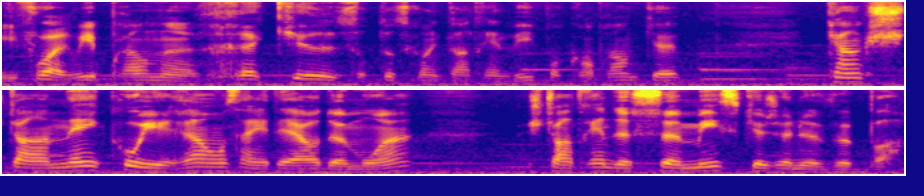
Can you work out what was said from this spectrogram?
Il faut arriver à prendre un recul sur tout ce qu'on est en train de vivre pour comprendre que quand je suis en incohérence à l'intérieur de moi, je suis en train de semer ce que je ne veux pas.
